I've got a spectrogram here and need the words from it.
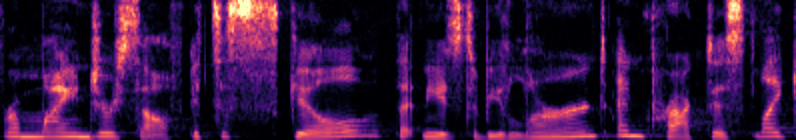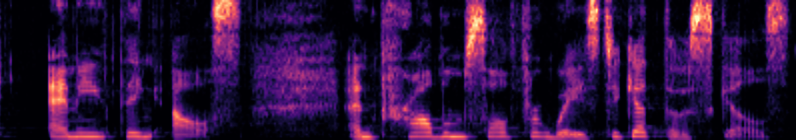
remind yourself it's a skill that needs to be learned and practiced like anything else, and problem solve for ways to get those skills.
